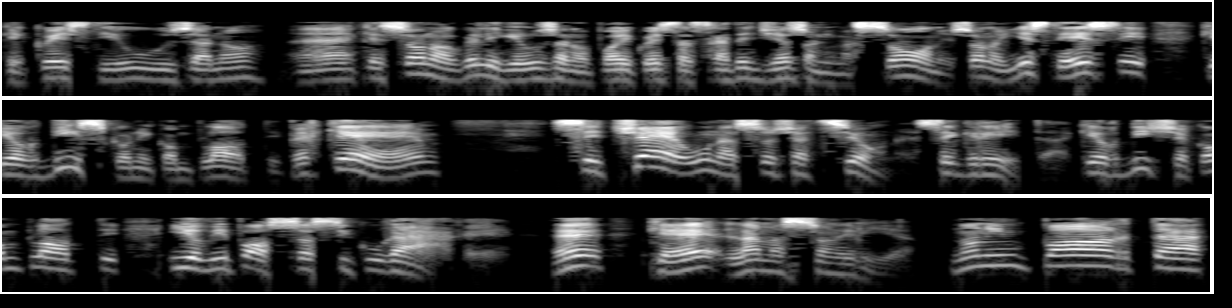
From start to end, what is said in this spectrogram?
che questi usano, eh, che sono quelli che usano poi questa strategia, sono i massoni, sono gli stessi che ordiscono i complotti, perché se c'è un'associazione segreta che ordisce complotti, io vi posso assicurare eh, che è la massoneria. Non importa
